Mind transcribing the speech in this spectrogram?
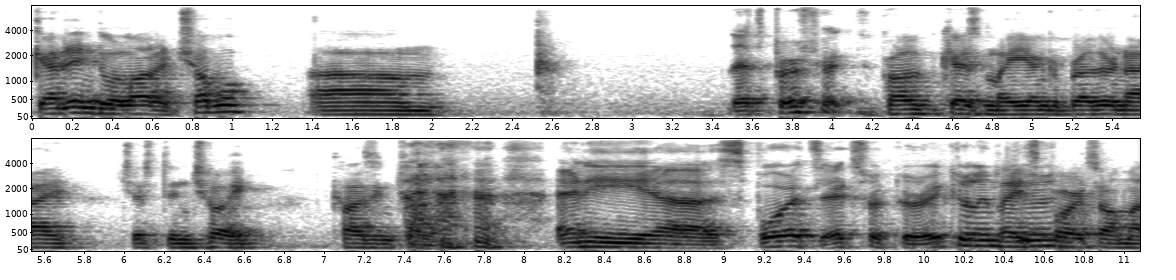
Got into a lot of trouble. Um, That's perfect. probably because my younger brother and I just enjoyed causing trouble. Any uh, sports, extracurricular? Play sports all my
